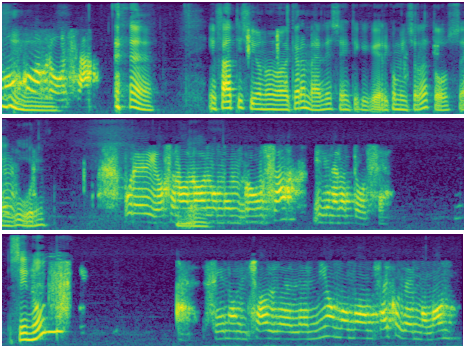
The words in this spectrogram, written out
momo a bronza. Infatti se io non ho le caramelle, senti che, che ricomincia la tosse, auguri. Pure io, se non ho il momo in bronza, mi viene la tosse. Se non... Eh, se non ho il, il mio momon, sai cos'è il momon?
